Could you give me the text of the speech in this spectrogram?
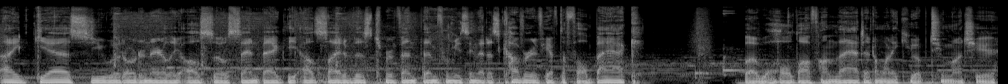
I guess you would ordinarily also sandbag the outside of this to prevent them from using that as cover if you have to fall back. But we'll hold off on that. I don't want to queue up too much here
